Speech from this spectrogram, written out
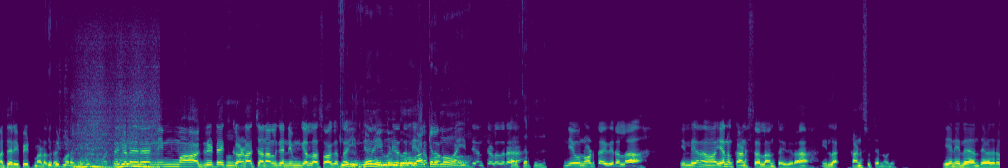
ಮತ್ತೆ ರಿಪೀಟ್ ಮಾಡೋದು. ರಿಪೀಟ್ ಮಾಡಕ್ಕೆ ನಿಮ್ಮ ಅಗ್ರಿಟೆಕ್ ಕನ್ನಡ ಚಾನಲ್ಗೆ ನಿಮ್ಗೆಲ್ಲ ಸ್ವಾಗತ. ಅಂತ ಹೇಳಿದ್ರೆ ನೀವು ನೋಡ್ತಾ ಇದೀರಲ್ಲ ಇಲ್ಲೇನೋ ಏನು ಕಾಣಿಸ್ತಾ ಇಲ್ಲ ಅಂತ ಇದೀರಾ ಇಲ್ಲ ಕಾಣಿಸುತ್ತೆ ನೋಡಿ. ಏನಿಲ್ಲ ಅಂತ ಹೇಳಿದ್ರೆ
